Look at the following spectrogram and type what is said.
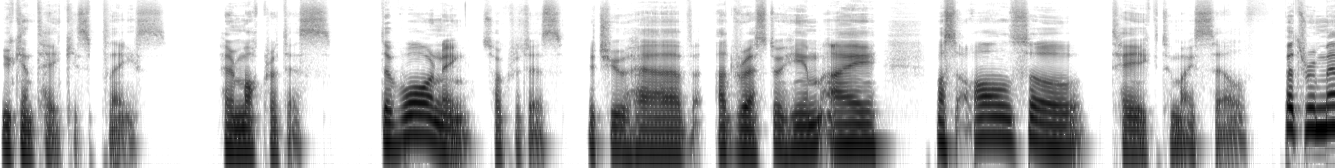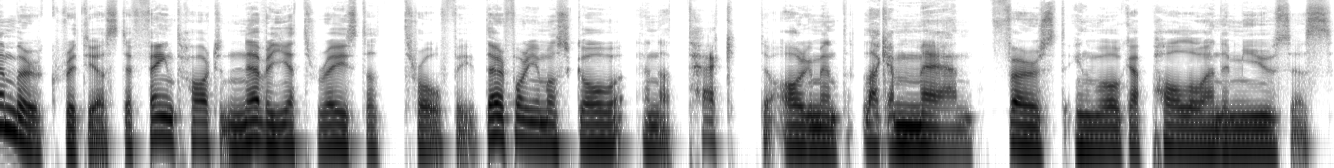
you can take his place. Hermocrates. The warning, Socrates, which you have addressed to him, I must also take to myself. But remember, Critias, the faint heart never yet raised a trophy. Therefore, you must go and attack the argument like a man. First, invoke Apollo and the Muses,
